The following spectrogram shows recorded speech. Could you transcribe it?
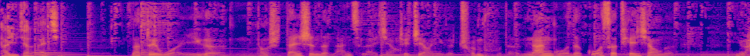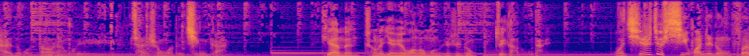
他遇见了爱情，那对我一个当时单身的男子来讲，对这样一个淳朴的南国的国色天香的女孩子，我当然会产生我的情感。天安门成了演员王龙蒙人生中最大的舞台。我其实就喜欢这种氛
